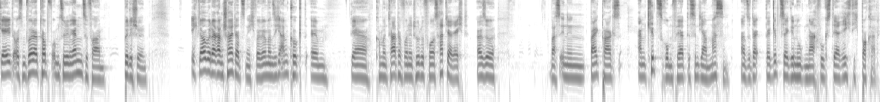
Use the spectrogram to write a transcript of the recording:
Geld aus dem Fördertopf, um zu den Rennen zu fahren. Bitteschön. Ich glaube, daran scheitert es nicht, weil wenn man sich anguckt, ähm, der Kommentator von der Tour de France hat ja recht. Also, was in den Bikeparks an Kids rumfährt, das sind ja Massen. Also, da, da gibt es ja genug Nachwuchs, der richtig Bock hat.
